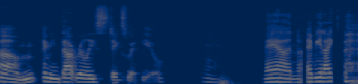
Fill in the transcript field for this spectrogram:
um, I mean, that really sticks with you. Mm. Man, I mean, I.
